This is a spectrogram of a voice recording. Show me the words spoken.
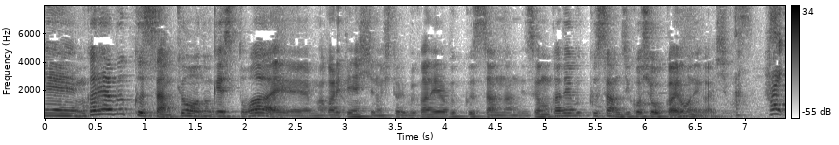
えームカデアブックスさん、今日のゲストは、えー、曲がり店主の一人、ムカデアブックスさんなんですが、ムカデアブックスさん、自己紹介をお願いします。あはい、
